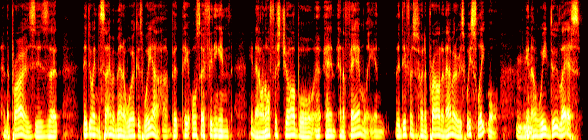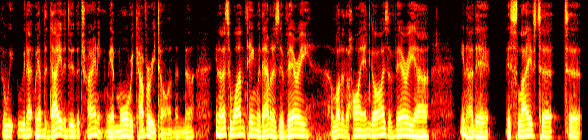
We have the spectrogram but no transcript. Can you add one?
and the pros is that they're doing the same amount of work as we are, but they're also fitting in, you know, an office job or and, and a family. And the difference between a pro and an amateur is we sleep more. Mm-hmm. You know, we do less, but we, we don't. We have the day to do the training. We have more recovery time, and uh, you know that's one thing with amateurs. They're very a lot of the high end guys are very, uh, you know, they're they're slaves to to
